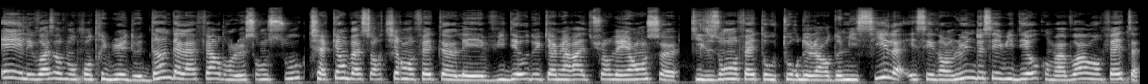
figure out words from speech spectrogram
et les voisins vont contribuer de dingue à l'affaire dans le sens où chacun va sortir en fait euh, les vidéos de caméras de surveillance euh, qu'ils ont en fait autour de leur domicile. Et c'est dans l'une de ces vidéos qu'on va voir en fait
